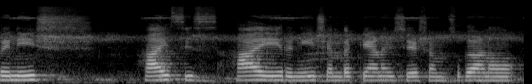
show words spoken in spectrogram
Rineesh hi sis hi Rineesh എന്തൊക്കെയാണ് വിശേഷം? സുഖാണോ?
